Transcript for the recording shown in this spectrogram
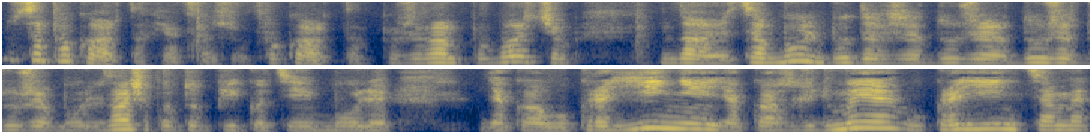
Ну, це по картах, я кажу, по картах. Поживемо, побачимо. Да, ця боль буде вже дуже, дуже, дуже боль. Знаєш, як ото пік цієї болі, яка в Україні, яка з людьми, українцями.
